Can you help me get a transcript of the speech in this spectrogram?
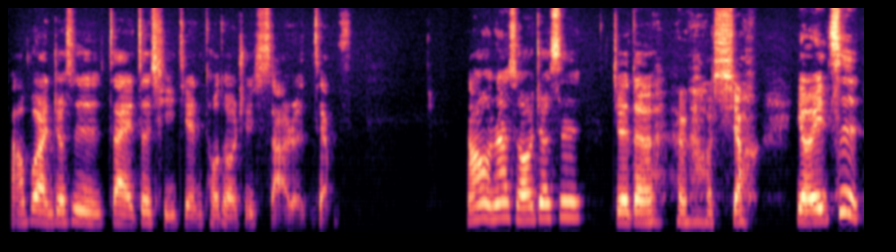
然后不然就是在这期间偷偷去杀人这样子。然后我那时候就是觉得很好笑，有一次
